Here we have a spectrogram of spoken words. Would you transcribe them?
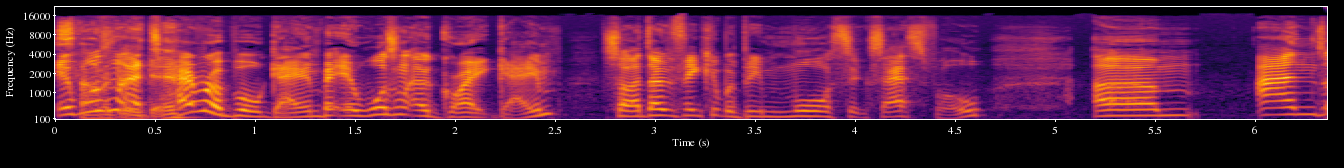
it It's not a wasn't a, game. terrible game, but it wasn't a great game. So I don't think it would be more successful. Um, and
